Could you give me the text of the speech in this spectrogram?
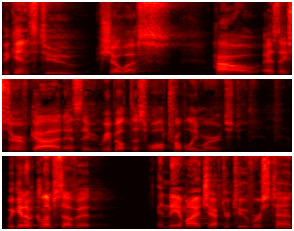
begins to show us how, as they served God, as they rebuilt this wall, trouble emerged. We get a glimpse of it in Nehemiah chapter 2, verse 10.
